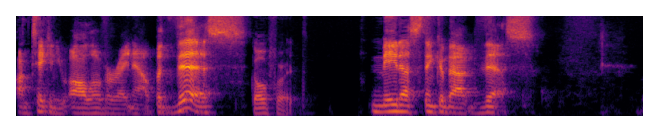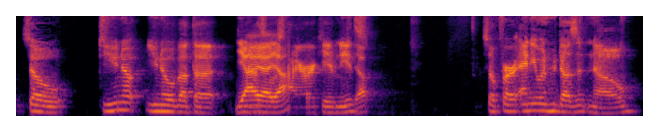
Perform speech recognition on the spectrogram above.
i'm taking you all over right now but this go for it made us think about this so do you know you know about the yeah, yeah, yeah. hierarchy of needs yep. so for anyone who doesn't know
